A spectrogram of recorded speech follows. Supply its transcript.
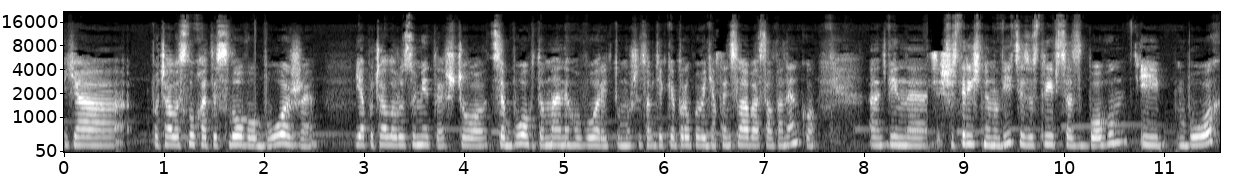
я почала слухати Слово Боже. Я почала розуміти, що це Бог до мене говорить, тому що завдяки проповідям Станіслава Салтаненко е, він е, в шестирічному віці зустрівся з Богом, і Бог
